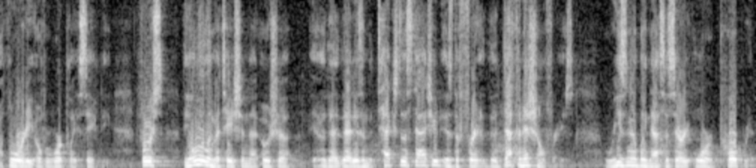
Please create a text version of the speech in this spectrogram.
authority over workplace safety. First, the only limitation that OSHA, uh, that, that is in the text of the statute is the the definitional phrase, reasonably necessary or appropriate.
